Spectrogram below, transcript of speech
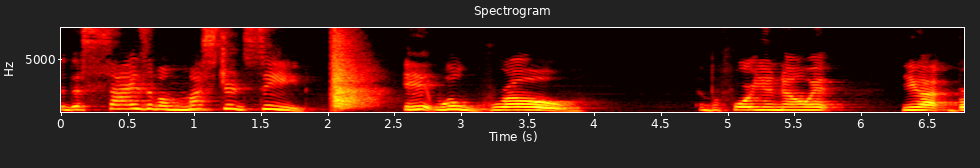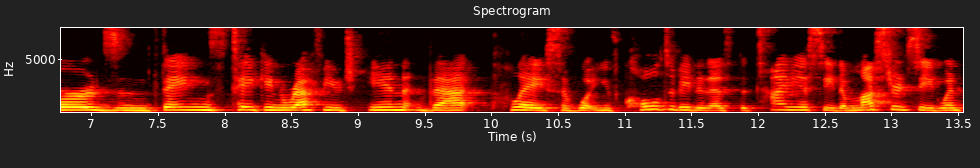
a, the size of a mustard seed, it will grow. And before you know it, you got birds and things taking refuge in that place of what you've cultivated as the tiniest seed, a mustard seed. When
